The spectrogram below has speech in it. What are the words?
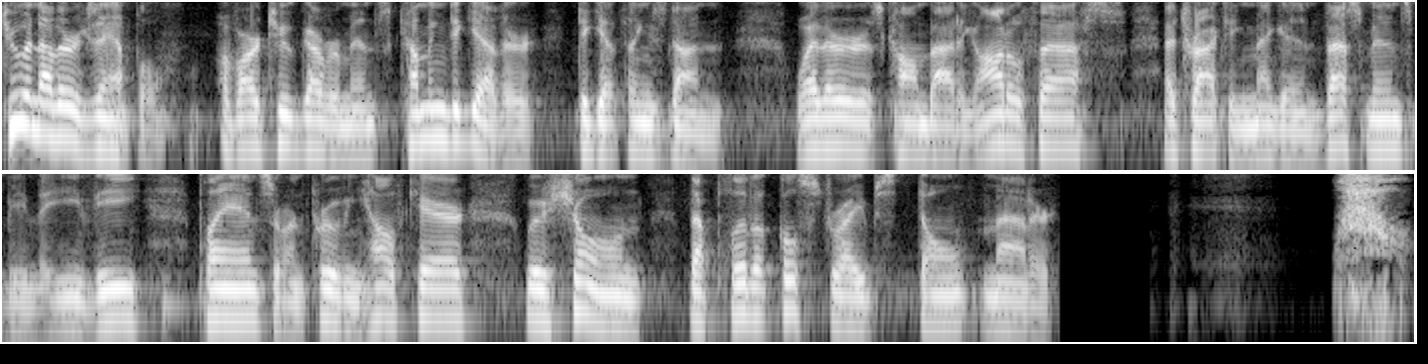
To another example of our two governments coming together to get things done, whether it's combating auto thefts, attracting mega investments, being the EV plants, or improving healthcare, we've shown that political stripes don't matter. Wow.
